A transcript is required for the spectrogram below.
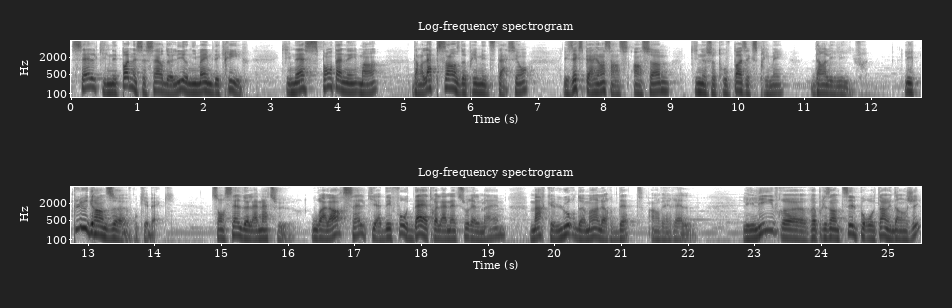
celles qu'il n'est pas nécessaire de lire ni même d'écrire, qui naissent spontanément, dans l'absence de préméditation, les expériences en, somme qui ne se trouvent pas exprimées dans les livres. Les plus grandes œuvres au Québec sont celles de la nature, ou alors celles qui, à défaut d'être la nature elle-même, marquent lourdement leur dette envers elle. Les livres représentent-ils pour autant un danger?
